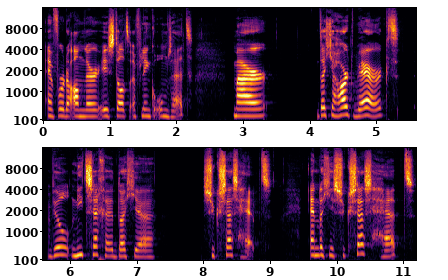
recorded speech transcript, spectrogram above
en voor de ander is dat een flinke omzet. Maar dat je hard werkt wil niet zeggen dat je succes hebt. En dat je succes hebt,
